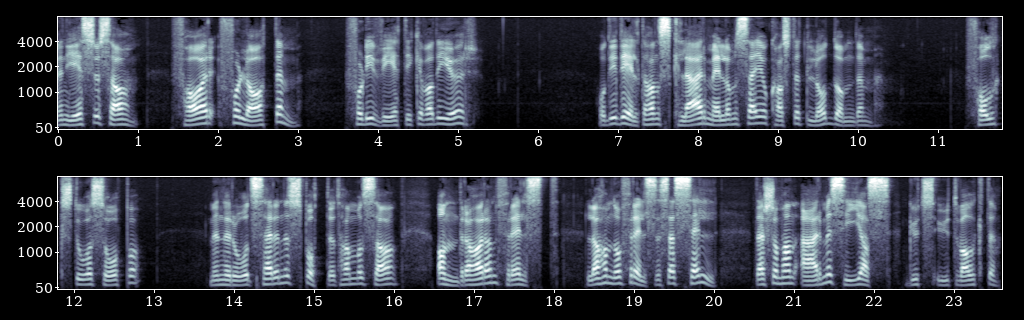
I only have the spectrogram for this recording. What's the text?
Men Jesus sa, Far, forlat dem, for de vet ikke hva de gjør. Og de delte hans klær mellom seg og kastet lodd om dem. Folk sto og så på, men rådsherrene spottet ham og sa, Andre har han frelst, la ham nå frelse seg selv, dersom han er Messias, Guds utvalgte.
